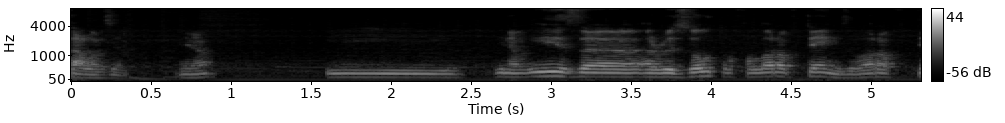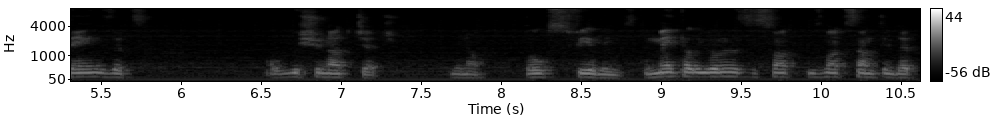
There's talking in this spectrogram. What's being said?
towards him, you know. He, you know, he is a, a result of a lot of things, a lot of things that we should not judge, you know. Those feelings, the mental illness is not is not something that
